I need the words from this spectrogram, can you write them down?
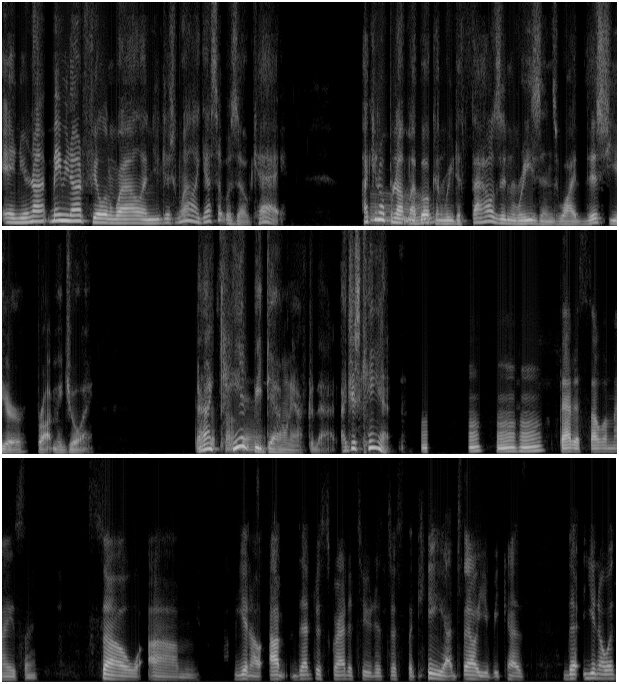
and you're not, maybe not feeling well, and you just, well, I guess it was okay. I can open up my book Mhm. and read a thousand reasons why this year brought me joy. And I can't be down after that. I just can't. Mm-hmm. That is so amazing. So, um, you know, I, that just gratitude is just the key, I tell you, because that you know it,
